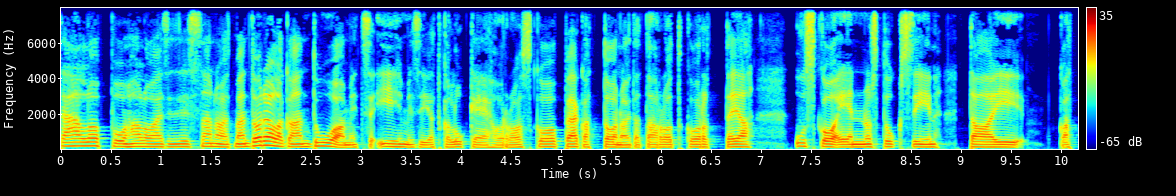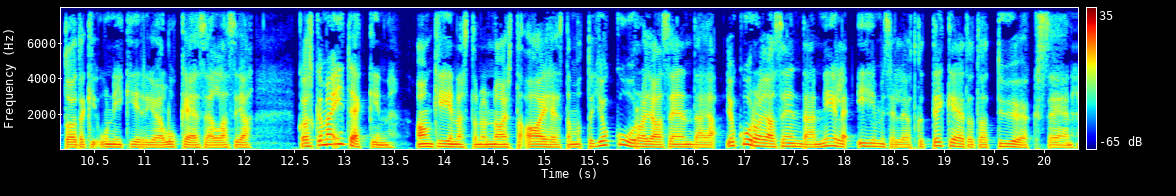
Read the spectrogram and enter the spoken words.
Tähän loppuun haluaisin siis sanoa, että mä en todellakaan tuomitse ihmisiä, jotka lukee horoskooppeja, katsoo noita tarotkortteja, uskoo ennustuksiin tai katsoo jotakin unikirjoja, lukee sellaisia, koska mä itekin on kiinnostunut noista aiheista, mutta joku raja sentään ja joku raja sentään niille ihmisille, jotka tekee tota työkseen.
